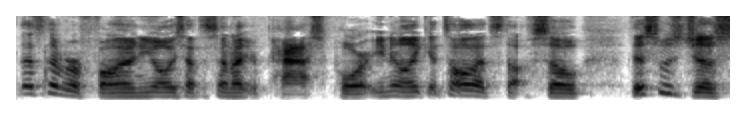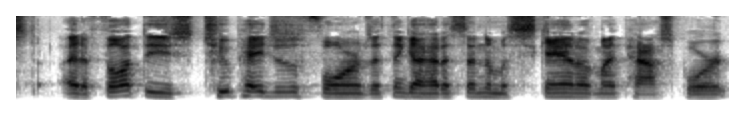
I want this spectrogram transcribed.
that's never fun. You always have to send out your passport. You know, like it's all that stuff. So this was just I had to fill out these two pages of forms. I think I had to send them a scan of my passport.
